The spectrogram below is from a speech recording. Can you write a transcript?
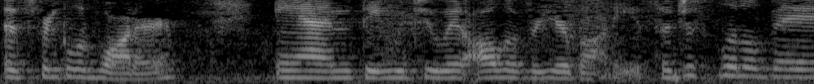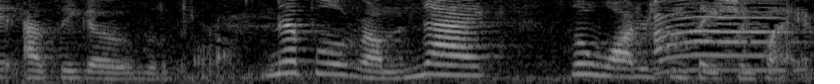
a sprinkle of water, and they would do it all over your body. So, just a little bit as they go, a little bit around the nipple, around the neck, little water sensation ah. play.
